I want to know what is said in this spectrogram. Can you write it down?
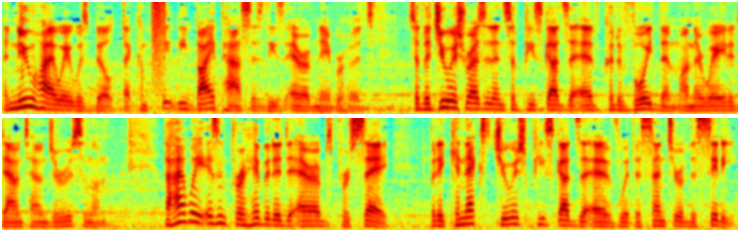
A new highway was built that completely bypasses these Arab neighborhoods so the Jewish residents of Pisgat Ze'ev could avoid them on their way to downtown Jerusalem. The highway isn't prohibited to Arabs per se, but it connects Jewish Pisgat Ze'ev with the center of the city,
